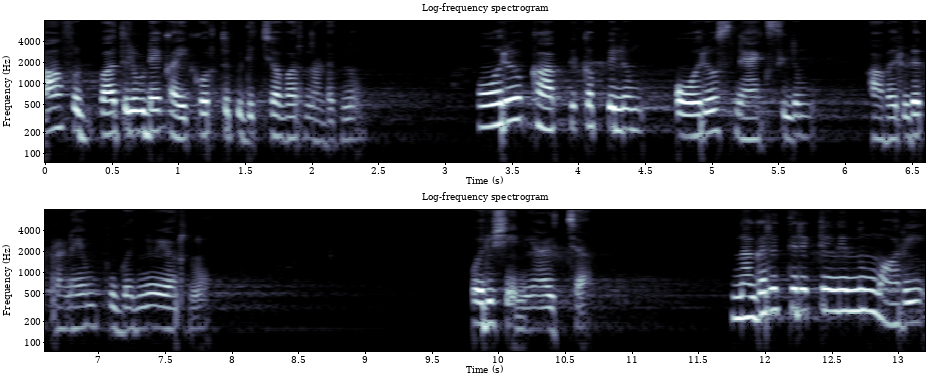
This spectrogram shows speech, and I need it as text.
ആ ഫുട്പാത്തിലൂടെ കൈകോർത്ത് പിടിച്ചവർ നടന്നു. ഓരോ കാപ്പിക്കപ്പിലും ഓരോ സ്നാക്സിലും അവരുടെ പ്രണയം പുകഞ്ഞുയർന്നു. ഒരു ശനിയാഴ്ച. നഗരത്തിരക്കിൽ നിന്നും മാറി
